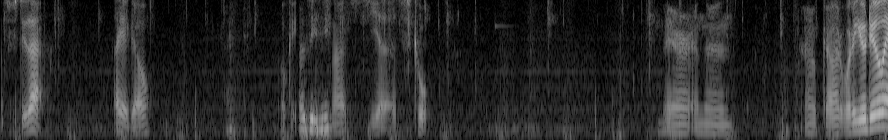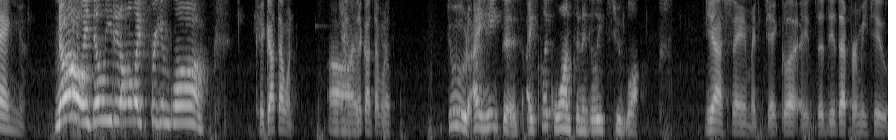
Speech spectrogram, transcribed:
let's just do that. There you go. Okay. Okay. That was easy. Not. Yeah, that's cool. There and then. Oh God, what are you doing? No, it deleted all my freaking blocks. Okay, got that one. Uh, Yes, I got that one. Dude, I hate this. I click once and it deletes two blocks. Yeah, same. I, I, gl- I did that for me too.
